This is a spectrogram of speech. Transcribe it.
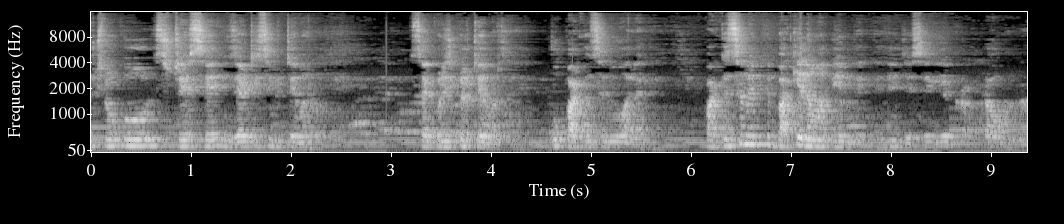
کچھ لوگوں کو اسٹریس سے انزائٹی سے بھی ٹریمر ہوتے ہیں. سائیکولوجیکل ٹریمرس ہیں. وہ پارکنسن وہ الگ ہے پارکنسن میں پھر باقی علامات بھی ہم دیکھتے ہیں، جیسے یہ کڑکڑا ہونا،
